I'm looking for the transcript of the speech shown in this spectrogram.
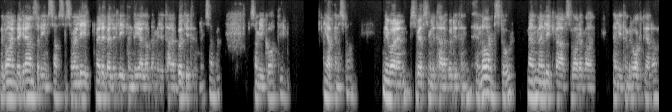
Det var en begränsad insats, som en lit, väldigt, väldigt liten del av den militära budgeten till exempel, som gick åt i, i Afghanistan. Nu var den sovjetiska militära budgeten enormt stor, men, men likväl så var det bara en, en liten bråkdel av,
